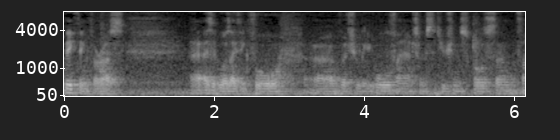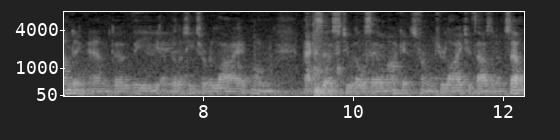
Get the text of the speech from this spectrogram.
big thing for us, uh, as it was, I think, for uh, virtually all financial institutions, was um, funding and uh, the ability to rely on access to wholesale markets. From July 2007,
